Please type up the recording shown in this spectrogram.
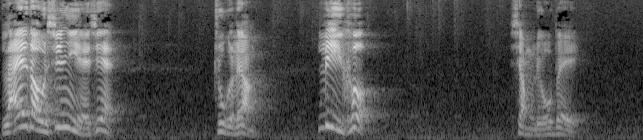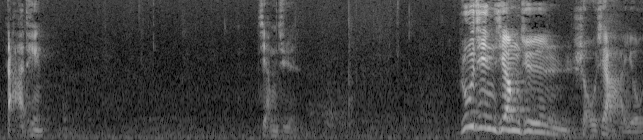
来到新野县，诸葛亮立刻。向刘备打听，将军，如今将军手下有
